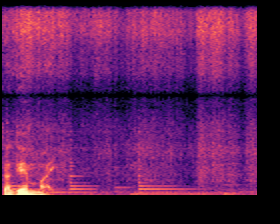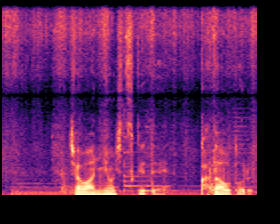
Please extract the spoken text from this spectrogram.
した玄米。茶碗に押し付けて型を取る。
